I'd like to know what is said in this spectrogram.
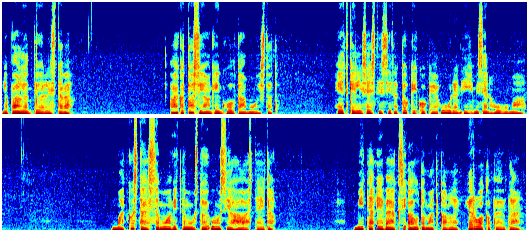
ja paljon työllistävä. Aika tosiaankin kultaa muistot. Hetkellisesti sitä toki kokee uuden ihmisen huumaa. Matkustaessa muovittomuus toi uusia haasteita. Mitä evääksi automatkalle ja ruokapöytään?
